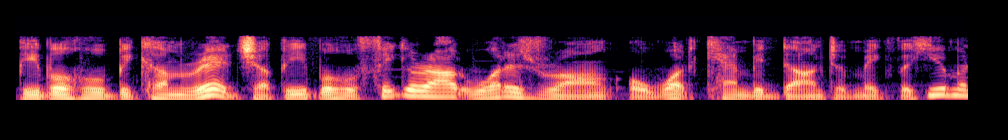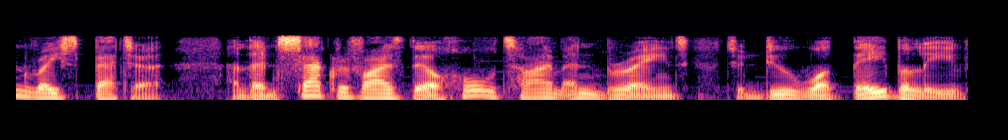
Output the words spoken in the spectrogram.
People who become rich are people who figure out what is wrong or what can be done to make the human race better and then sacrifice their whole time and brains to do what they believe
